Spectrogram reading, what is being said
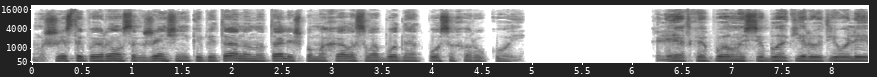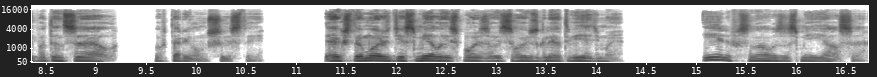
Мшистый повернулся к женщине-капитану, но та лишь помахала свободной от посоха рукой. «Клетка полностью блокирует его лей-потенциал», — повторил Мшистый. «Так что можете смело использовать свой взгляд ведьмы». Эльф снова засмеялся.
